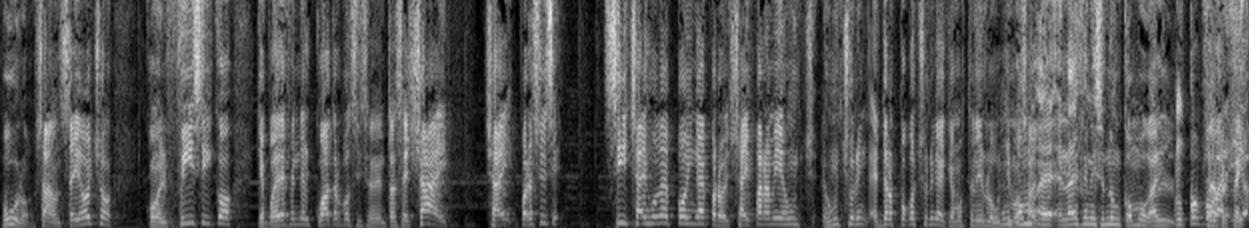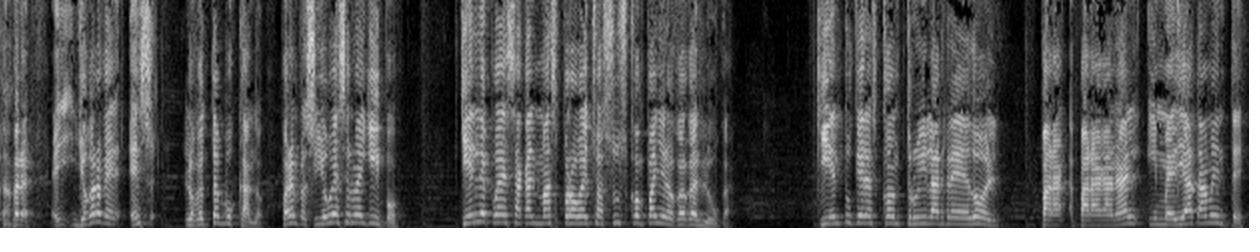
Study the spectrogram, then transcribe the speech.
puro. O sea, un 6'8 con el físico que puede defender cuatro posiciones. Entonces, Shai, Shai, por eso dice. Sí, Shai juega el point guard, pero Shai para mí es un, es un shooting, es de los pocos shooting guard que hemos tenido en los últimos años. eh, es la definición de un combo guard, Un combo o sea, yo- pero eh, yo creo que es lo que tú estás buscando. Por ejemplo, si yo voy a hacer un equipo, ¿quién le puede sacar más provecho a sus compañeros? Creo que es Luca. ¿Quién tú quieres construir alrededor para, para ganar inmediatamente?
